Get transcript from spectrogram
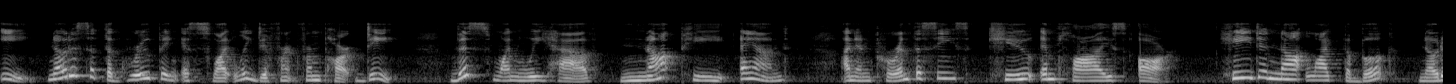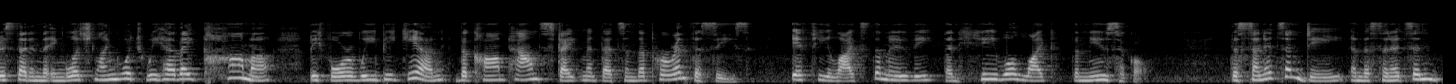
E. Notice that the grouping is slightly different from Part D. This one we have not P and, and in parentheses, Q implies R. He did not like the book Notice that in the English language we have a comma before we begin the compound statement that's in the parentheses. If he likes the movie, then he will like the musical. The sentence in D and the sentence in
